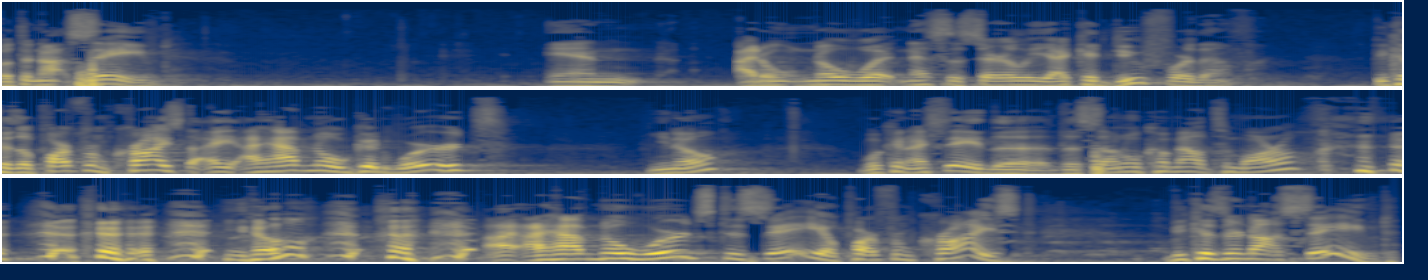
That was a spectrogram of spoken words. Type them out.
but they're not saved. And I don't know what necessarily I could do for them. Because apart from Christ, I, I have no good words. You know? What can I say? The, the sun will come out tomorrow? you know? I, I have no words to say apart from Christ because they're not saved.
